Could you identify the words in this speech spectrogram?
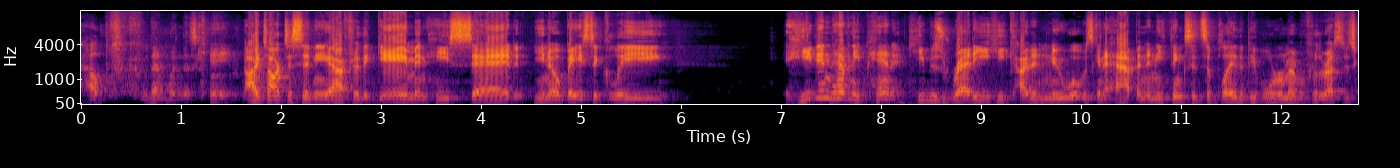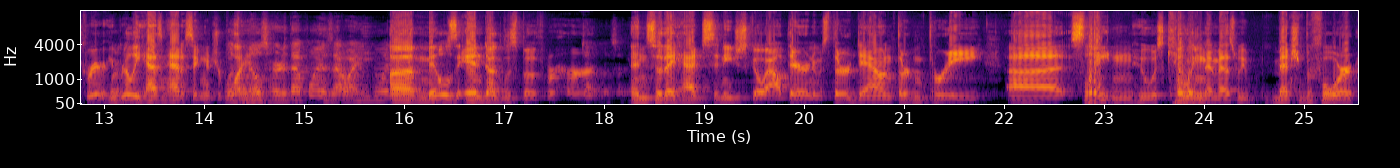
helped them win this game. I talked to Sidney after the game, and he said, you know, basically, he didn't have any panic. He was ready. He kind of knew what was going to happen, and he thinks it's a play that people will remember for the rest of his career. He really hasn't had a signature Was play. Mills hurt at that point? Is that why he went? Uh. Mills and Douglas both were hurt. Douglas, okay. And so they had Sidney just go out there, and it was third down, third and three. Uh, Slayton, who was killing them, as we mentioned before,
